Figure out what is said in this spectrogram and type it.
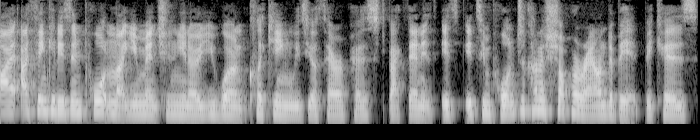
I, I think it is important, like you mentioned, you know, you weren't clicking with your therapist back then. It, it's it's important to kind of shop around a bit because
